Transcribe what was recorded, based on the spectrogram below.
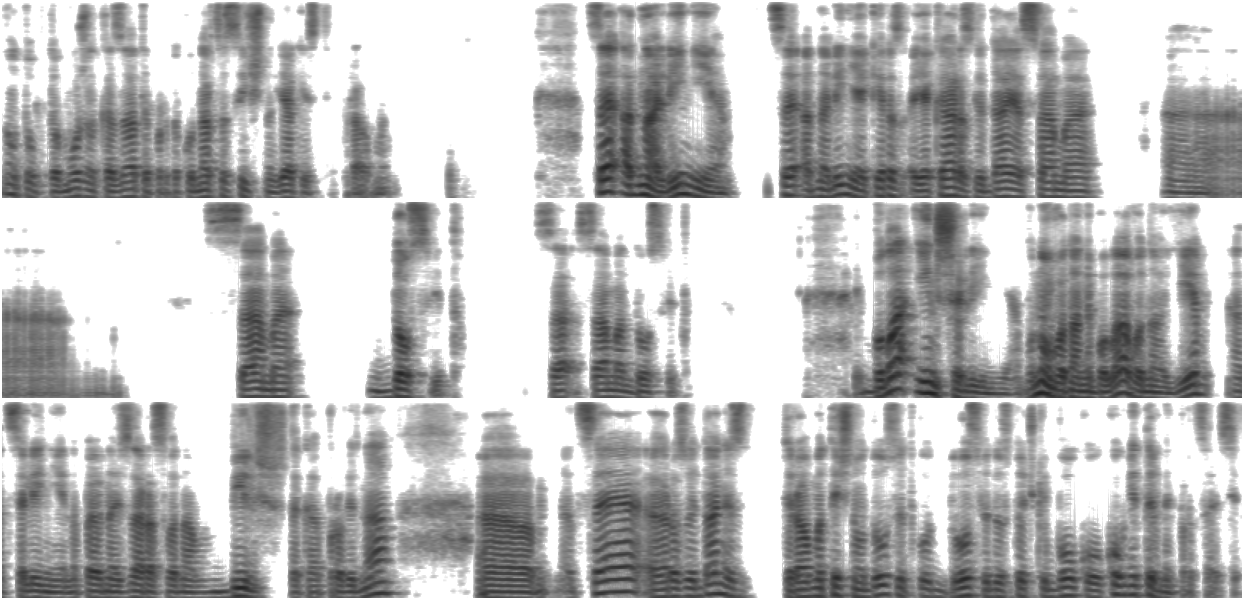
Ну, тобто, можна казати про таку нарцисичну якість травми. Це одна лінія, це одна лінія, яка, яка розглядає саме, е, саме досвід. Са- Саме досвід. Була інша лінія. Ну, вона не була, вона є. Ця лінія, напевно, зараз вона більш така провідна. Е, Це розглядання з травматичного досвіду, досвіду з точки боку когнітивних процесів.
